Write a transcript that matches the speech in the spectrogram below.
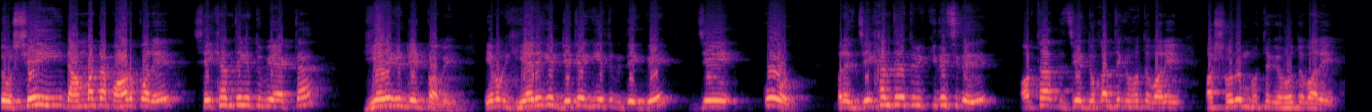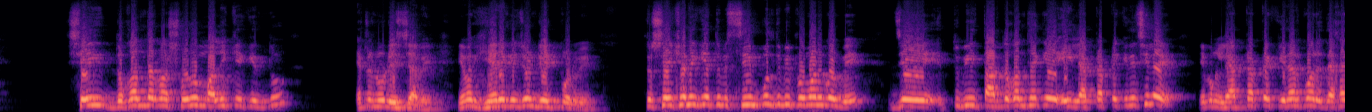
তো সেই নাম্বারটা পাওয়ার পরে সেইখান থেকে তুমি একটা হিয়ারিং এর ডেট পাবে এবং হিয়ারিং এর ডেটে গিয়ে তুমি দেখবে যে কোর্ট মানে যেখান থেকে তুমি কিনেছিলে, অর্থাৎ যে দোকান থেকে হতে পারে বা শোরুম থেকে হতে পারে, সেই দোকানদার বা শোরুম মালিককে কিন্তু একটা নোটিশ যাবে এবং হিয়ারিং এর জন্য ডেট পড়বে। তো সেইখানে গিয়ে তুমি সিম্পল তুমি প্রমাণ করবে যে তুমি তার দোকান থেকে এই ল্যাপটপটা কিনেছিলে এবং ল্যাপটপটা কেনার পরে দেখা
